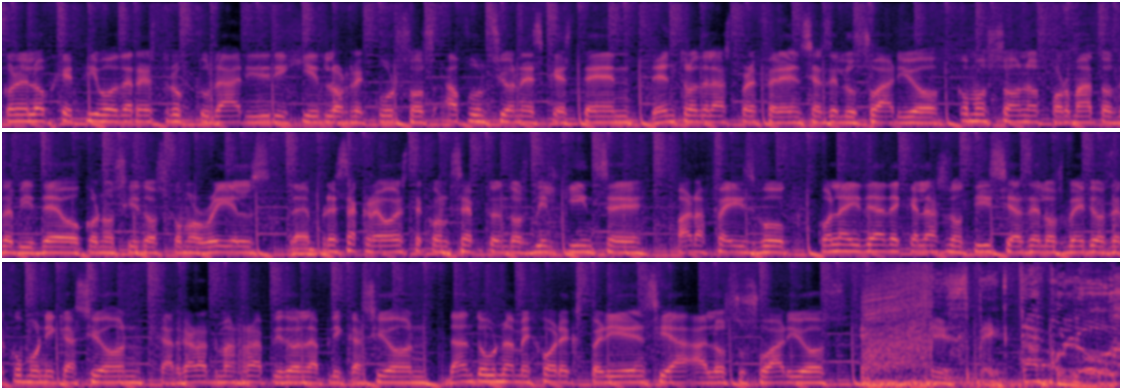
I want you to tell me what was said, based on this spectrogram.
con el objetivo de reestructurar y dirigir los recursos a funciones que estén dentro de las preferencias del usuario, como son los formatos de video conocidos como Reels. La empresa creó este concepto en 2015 para Facebook con la idea de que las noticias de los medios de comunicación cargaran más rápido en la aplicación, dando una mejor experiencia a los usuarios. Espectáculos.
